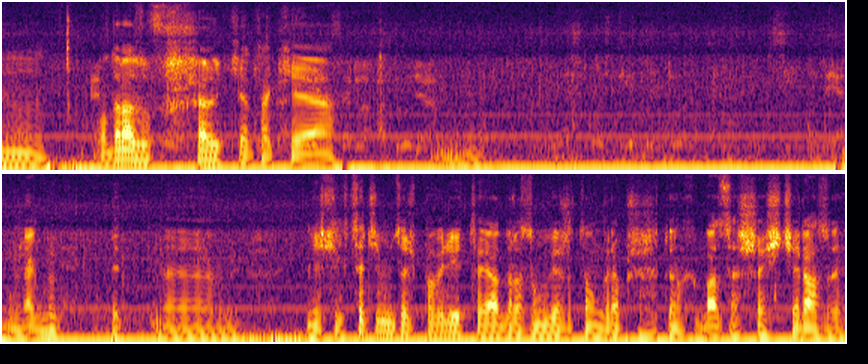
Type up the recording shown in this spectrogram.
Hmm, od razu wszelkie takie de jakby py, em, jeśli chcecie mi coś powiedzieć, to ja od razu mówię, że tą grę przeszedłem chyba ze 6 razy.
